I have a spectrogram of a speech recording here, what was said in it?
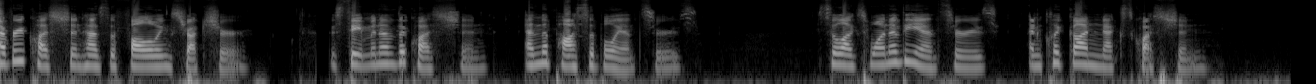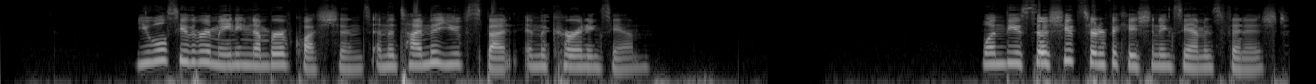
Every question has the following structure. The statement of the question and the possible answers. Select one of the answers and click on Next Question. You will see the remaining number of questions and the time that you've spent in the current exam. When the Associate Certification exam is finished,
